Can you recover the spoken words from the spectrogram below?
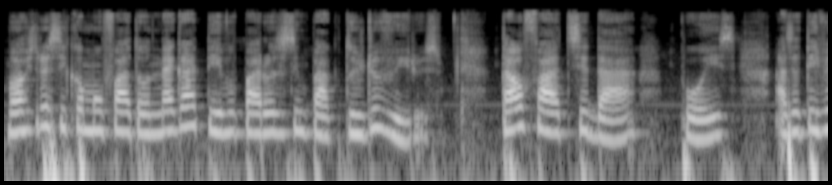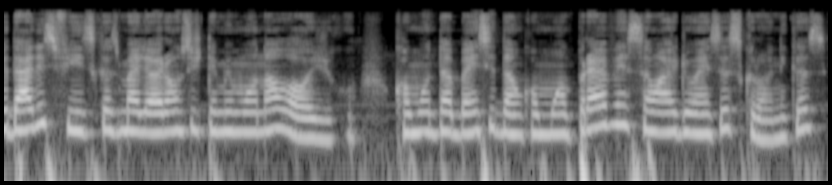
mostra-se como um fator negativo para os impactos do vírus. Tal fato se dá, pois, as atividades físicas melhoram o sistema imunológico, como também se dão como uma prevenção às doenças crônicas,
